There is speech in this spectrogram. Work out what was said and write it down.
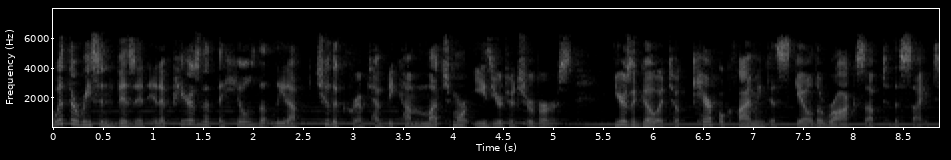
With a recent visit, it appears that the hills that lead up to the crypt have become much more easier to traverse. Years ago, it took careful climbing to scale the rocks up to the site.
